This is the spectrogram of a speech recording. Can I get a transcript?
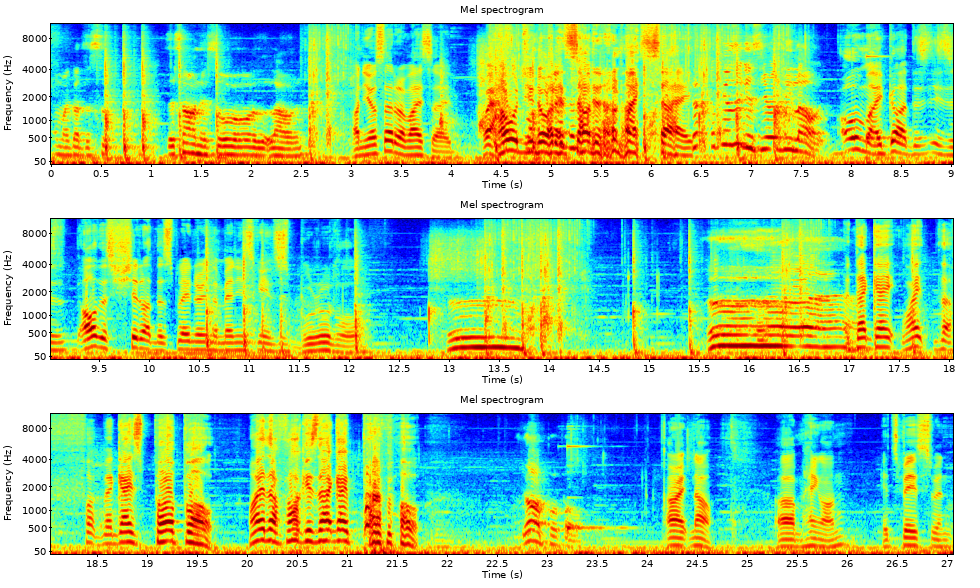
Oh my god, the, the sound is so loud. On your side or my side? Wait, how would you know what it sounded on my side? The, the music is seriously loud. Oh my god, this is all this shit on display during the menu screen is just brutal. Uh, And that guy, why the fuck? That guy's purple. Why the fuck is that guy purple? you're purple. All right, now, um, hang on. Hit space when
